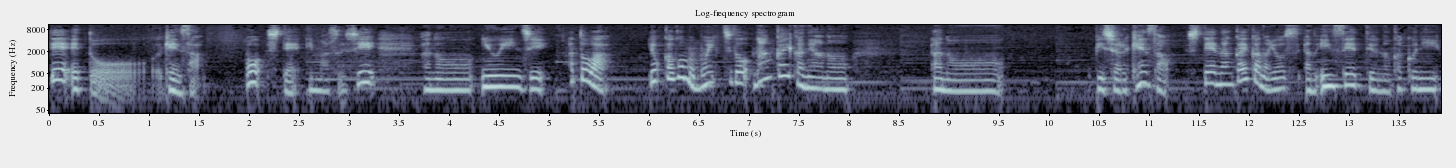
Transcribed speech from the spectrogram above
で、えっと、検査をしていますしあの入院時あとは4日後ももう一度何回かねあのあの PCR 検査をして何回かの陽あの陰性っていうのを確認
